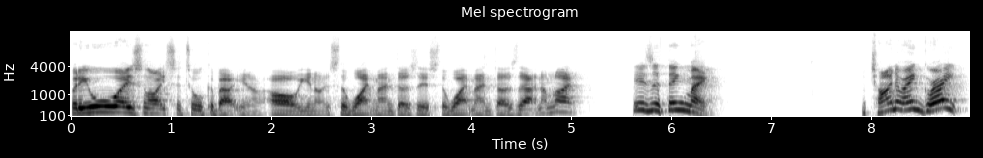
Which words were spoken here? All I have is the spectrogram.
But he always likes to talk about, you know, oh, you know, it's the white man does this, the white man does that, and I'm like, here's the thing, mate. China ain't great.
